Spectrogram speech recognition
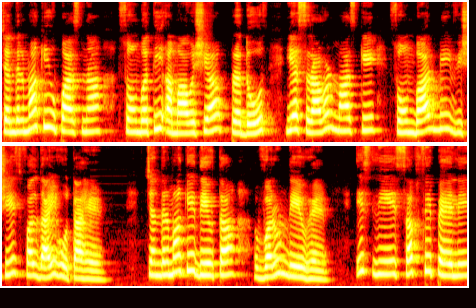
चंद्रमा की उपासना सोमवती अमावस्या, प्रदोष या श्रावण मास के सोमवार में विशेष फलदायी होता है। चंद्रमा के देवता वरुण देव हैं। इसलिए सबसे पहले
